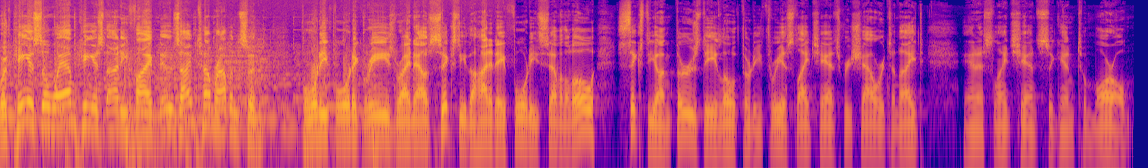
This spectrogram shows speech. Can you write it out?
With KSOM, KS 95 News, I'm Tom Robinson. 44 degrees right now, 60 the high today, 47 the low, 60 on Thursday, low 33. A slight chance for shower tonight and a slight chance again tomorrow.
